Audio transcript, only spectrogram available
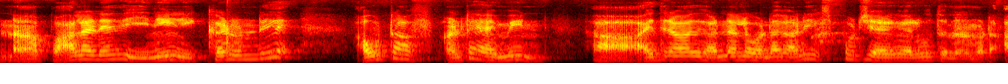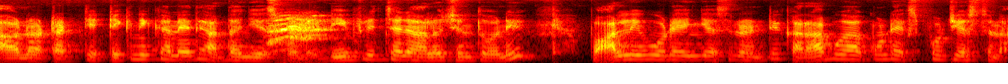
నా పాలు అనేది నేను ఇక్కడుండే అవుట్ ఆఫ్ అంటే ఐ మీన్ హైదరాబాద్ కానీ నల్గొండ కానీ ఎక్స్పోర్ట్ చేయగలుగుతున్నాను అనమాట నా టెక్నిక్ అనేది అర్థం చేసుకోండి. డీప్ ఫ్రిడ్జ్ అనే ఆలోచనతో పాలని కూడా ఏం చేస్తున్నానంటే ఖరాబ్ కాకుండా ఎక్స్పోర్ట్ చేస్తున్నా.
